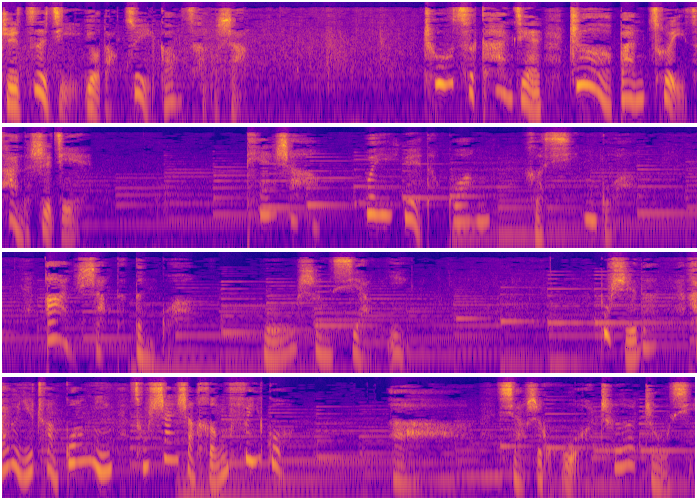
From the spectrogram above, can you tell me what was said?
只自己又到最高层上。初次看见这般璀璨的世界，天上微月的光和星光，岸上的灯光，无声响应。不时的还有一串光明从山上横飞过，啊，像是火车周行。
